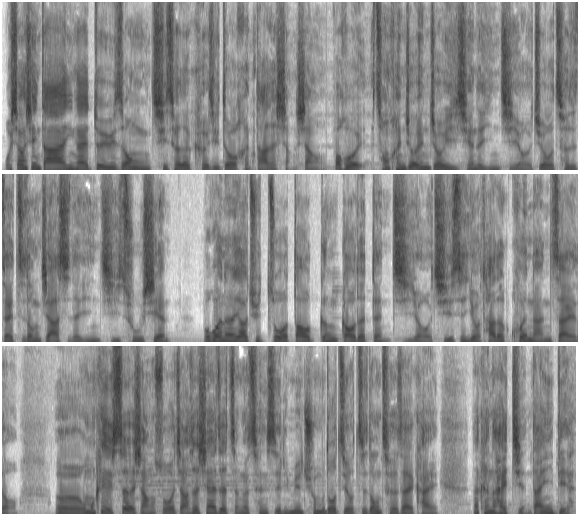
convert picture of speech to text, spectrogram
我相信大家应该对于这种汽车的科技都有很大的想象哦，包括从很久很久以前的影集哦，就有车子在自动驾驶的影集出现。不过呢，要去做到更高的等级哦，其实是有它的困难在的哦。呃，我们可以设想说，假设现在这整个城市里面全部都只有自动车在开，那可能还简单一点。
